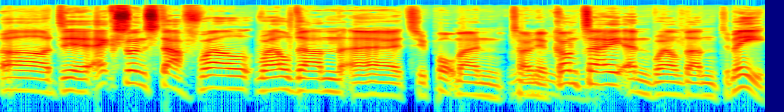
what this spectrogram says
oh dear, excellent stuff. Well, well done uh, to Portman Tonio Conte, and well done to me.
